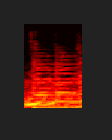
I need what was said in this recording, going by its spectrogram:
Mm-hmm.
